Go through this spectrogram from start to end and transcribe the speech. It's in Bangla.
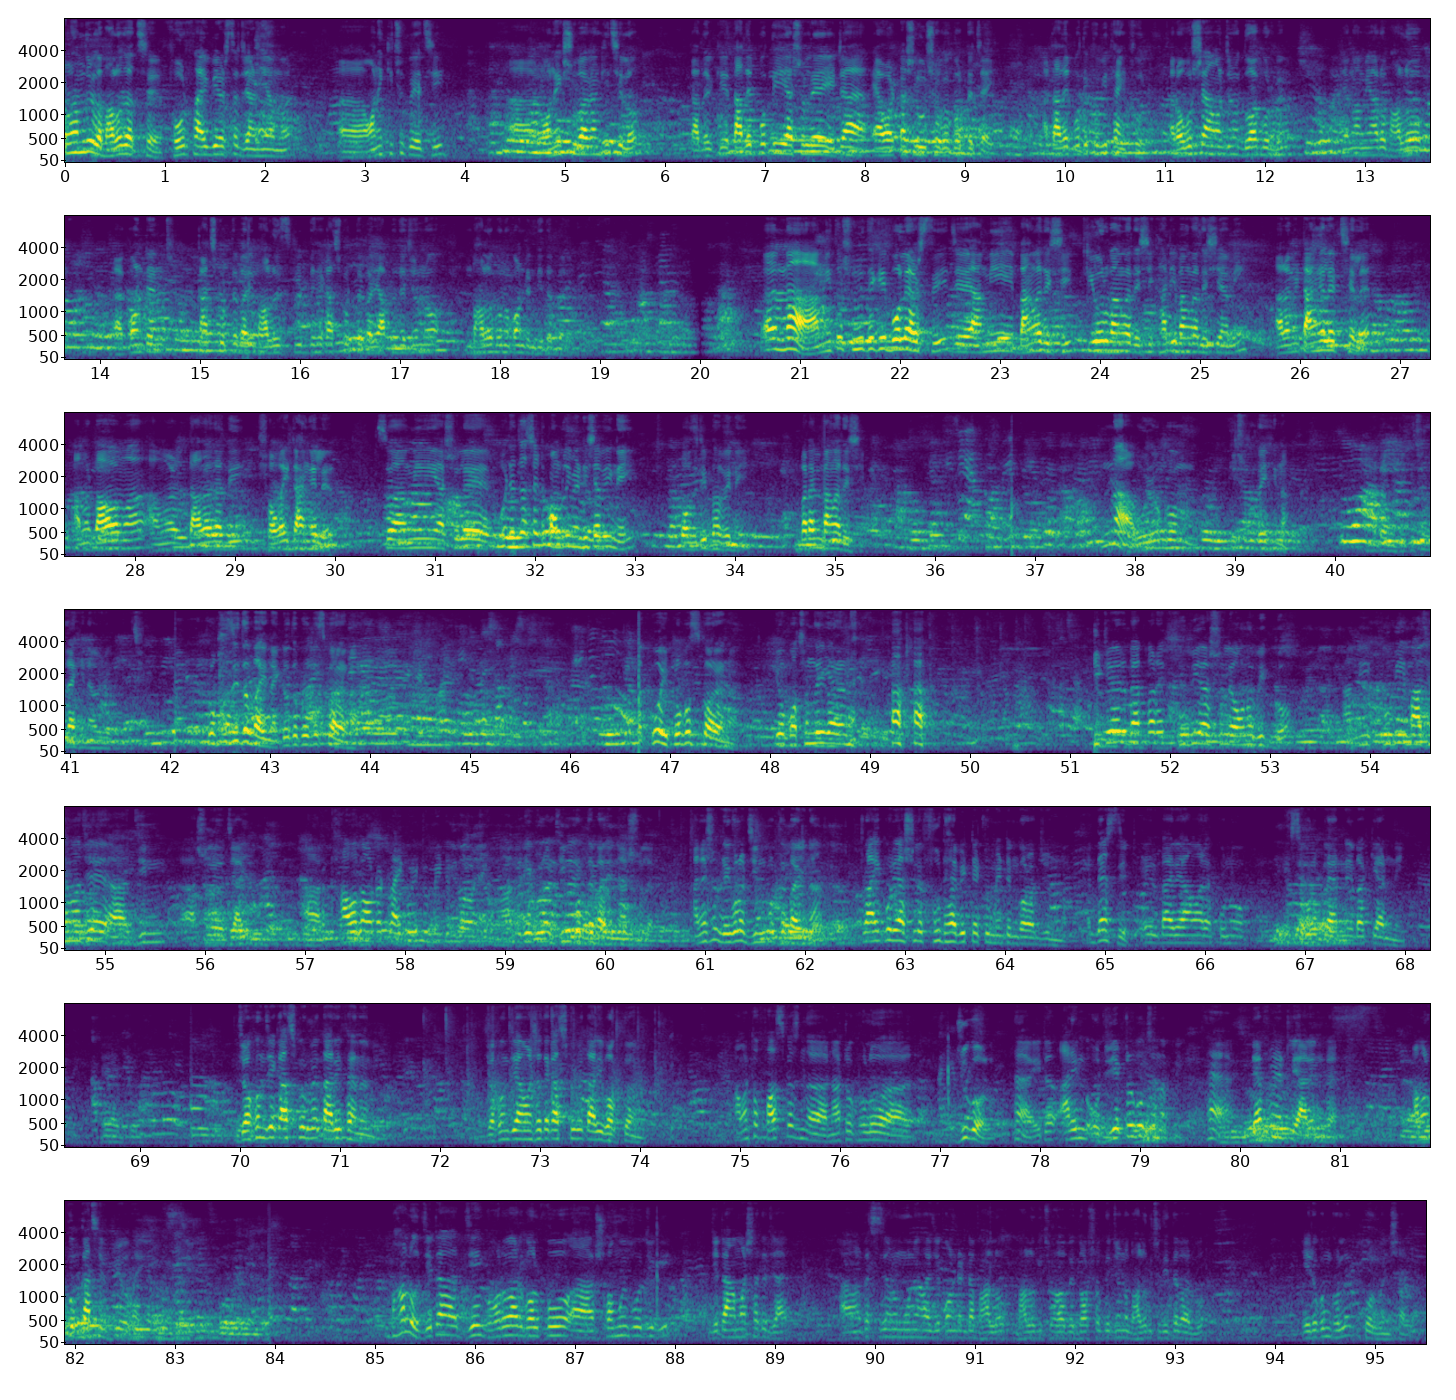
আলহামদুলিল্লাহ ভালো যাচ্ছে। ফোর ফাইভ ইয়ার্সের জার্নি আমার। অনেক কিছু পেয়েছি। অনেক শুভাকাঙ্ক্ষী ছিল। তাদেরকে, তাদের প্রতি আসলে এটা অ্যাওয়ার্ডটা আসলে উৎসর্গ করতে চাই। আর তাদের প্রতি খুবই থ্যাঙ্কফুল আর অবশ্যই আমার জন্য দোয়া করবেন, যেন আমি আরও ভালো কন্টেন্ট কাজ করতে পারি, ভালো স্ক্রিপ্ট দেখে কাজ করতে পারি, আপনাদের জন্য ভালো কোনো কন্টেন্ট দিতে পারি। না, আমি তো শুরু থেকেই বলে আসছি যে আমি বাংলাদেশি পিওর বাংলাদেশি, খাঁটি বাংলাদেশি আমি। আর আমি টাঙ্গেলের ছেলে। আমার বাবা মা, আমার দাদা দাদি, সবাই টাঙ্গেলের সো আমি আসলে, ওটা জাস্ট একটা কমপ্লিমেন্ট হিসাবেই নেই পজিটিভভাবে নেই। বাট আমি বাংলাদেশি। না, ওইরকম কিছু দেখি না। কিছু দেখি না ওইরকম কিছু। প্রপোজই তো পাই না, কেউ তো প্রপোজ করে না। কই প্রপোজ করে না? কেউ পছন্দই করে না। হিটের ব্যাপারে খুবই আসলে অনভিজ্ঞ। আমি খুবই মাঝে মাঝে জিম আসলে যাই। আর খাওয়া দাওয়াটা ট্রাই করি একটু মেনটেন করার জন্য। আমি রেগুলার জিম করতে পারি না আসলে। আমি আসলে রেগুলার জিম করতে পারি না। ট্রাই করি আসলে ফুড হ্যাবিটটা একটু মেনটেন করার জন্য। দ্যাটস ইট এর বাইরে আমার কোনো কোনো প্ল্যান নেই বা কেয়ার নেই। যখন যে কাজ করবে তারই ফ্যান আমি। যখন যে আমার সাথে কাজ করবে তারই ভক্ত আমি। আমার তো ফার্স্ট কাজ নাটক হলো যুগল। হ্যাঁ এটা আরেন ও ডিরেক্টর বলছেন আপনি? হ্যাঁ ডেফিনেটলি আরেন ভাই। আমার খুব কাছের প্রিয় ভাই। ভালো যেটা যে ঘরোয়ার গল্প আহ, সময় উপযোগী যেটা আমার সাথে যায়। আমার কাছে যেন মনে হয় যে কন্টেন্টটা ভালো ভালো কিছু হবে, দর্শকদের জন্য ভালো কিছু দিতে পারব। এরকম হলে করব ইনশাল্লাহ।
